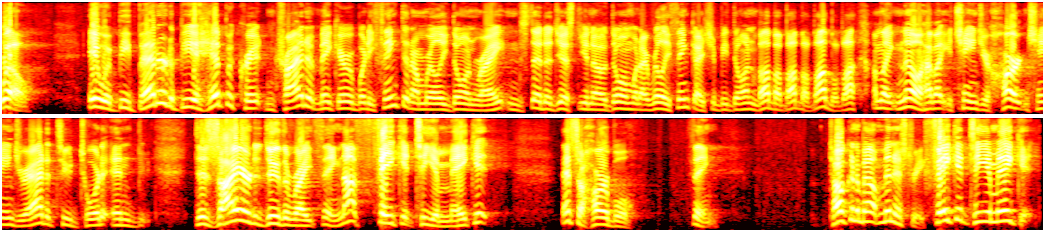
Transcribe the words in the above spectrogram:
Well, it would be better to be a hypocrite and try to make everybody think that I'm really doing right instead of just, you know, doing what I really think I should be doing, blah, blah, blah, blah, blah, blah, blah. I'm like, no, how about you change your heart and change your attitude toward it and Desire to do the right thing, not fake it till you make it. That's a horrible thing. Talking about ministry, fake it till you make it.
